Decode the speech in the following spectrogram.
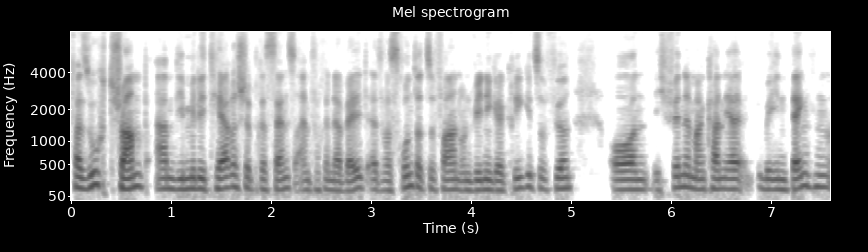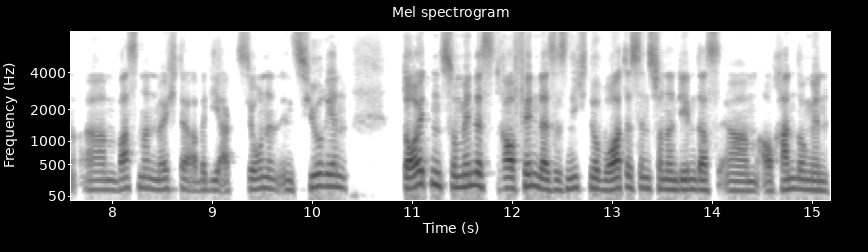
versucht Trump, ähm, die militärische Präsenz einfach in der Welt etwas runterzufahren und weniger Kriege zu führen. Und ich finde, man kann ja über ihn denken, ähm, was man möchte, aber die Aktionen in Syrien deuten zumindest darauf hin, dass es nicht nur Worte sind, sondern dem, dass ähm, auch Handlungen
